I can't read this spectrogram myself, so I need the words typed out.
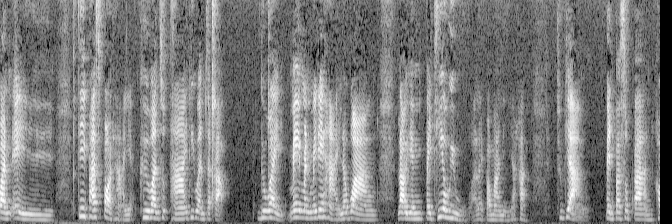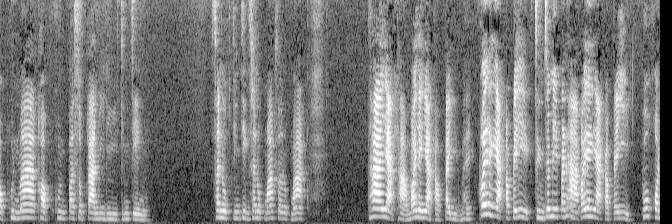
วันไอ้ที่พาสปอร์ตหายอะคือวันสุดท้ายที่วันจะกลับด้วยไม่มันไม่ได้หายระหว่าง เรายังไปเที่ยวอยู่อะไรประมาณนี้ค่ะ ทุกอย่างเป็นประสบการณ์ขอบคุณมากขอบคุณประสบการณ์ดี ๆ จริง ๆ สนุกจริง ๆ สนุกมากสนุกมาก ถ้าอยากถามว่ายังอยากกลับไปอีกไหม ก็ยังอยากกลับไปอีก ถึงจะมีปัญหาก็ยังอยากกลับไปอีก ผู้คน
